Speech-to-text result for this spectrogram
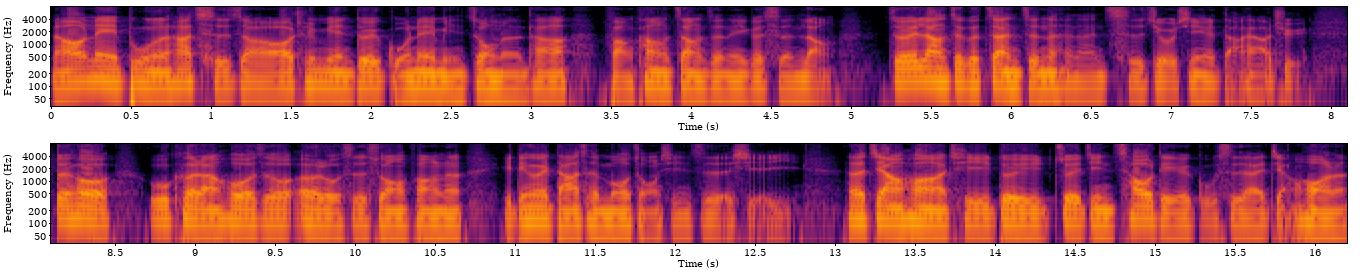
然后内部呢，它迟早要去面对国内民众呢，它反抗战争的一个声浪，这会让这个战争呢很难持久性的打下去。最后，乌克兰或者说俄罗斯双方呢，一定会达成某种形式的协议。那这样的话，其实对于最近超跌的股市来讲话呢，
